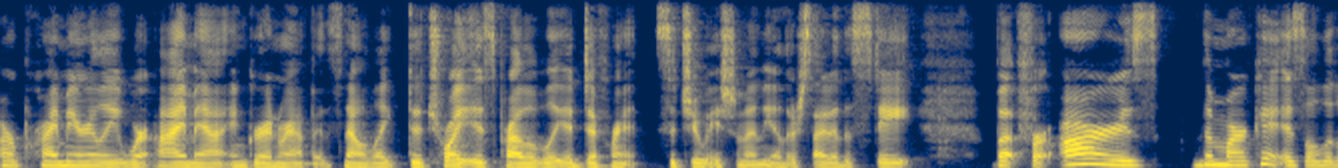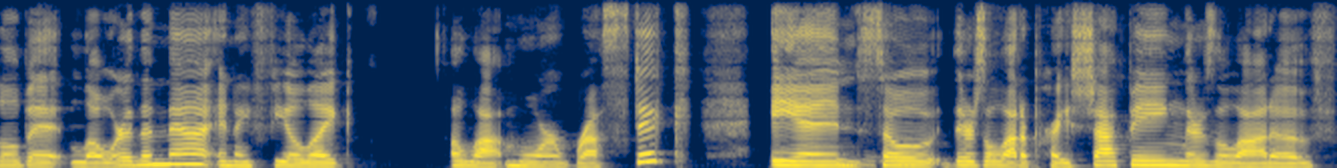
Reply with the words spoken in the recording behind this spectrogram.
are primarily where I'm at in Grand Rapids. Now, like Detroit is probably a different situation on the other side of the state. But for ours, the market is a little bit lower than that. And I feel like a lot more rustic. And mm-hmm. so there's a lot of price shopping, there's a lot of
